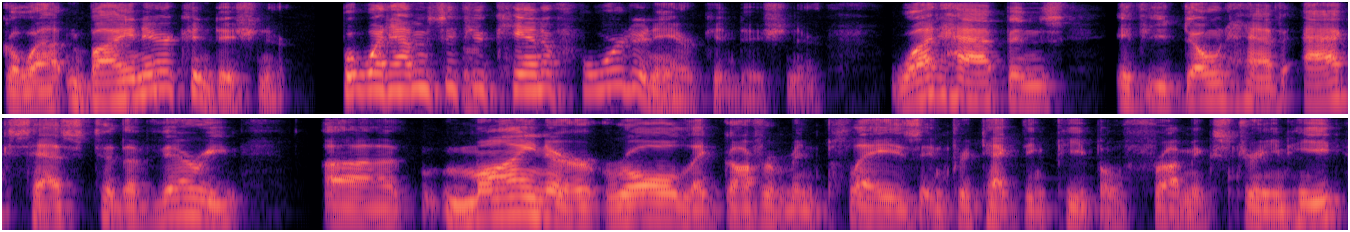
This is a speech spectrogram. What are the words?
go out and buy an air conditioner. But what happens if you can't afford an air conditioner? What happens if you don't have access to the very uh, minor role that government plays in protecting people from extreme heat,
